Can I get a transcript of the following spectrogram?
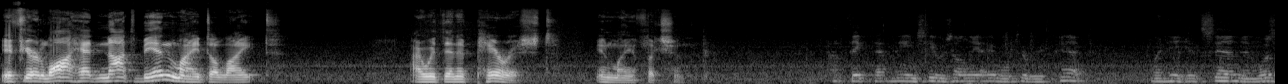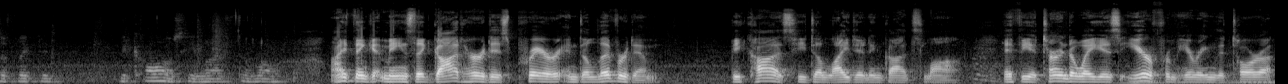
If your law had not been my delight, I would then have perished in my affliction. I think that means he was only able to repent when he had sinned and was afflicted because he loved the law. I think it means that God heard his prayer and delivered him because he delighted in God's law. If he had turned away his ear from hearing the Torah,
